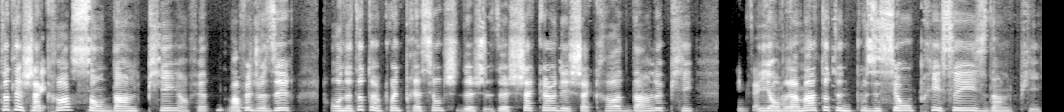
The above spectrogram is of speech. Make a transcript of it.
Tous les chakras sont dans le pied, en fait. En fait, je veux dire, on a tout un point de pression de, chacun des chakras dans le pied. Exactement. ils ont vraiment toute une position précise dans le pied.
